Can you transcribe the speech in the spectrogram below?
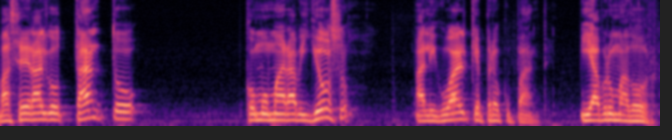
va a ser algo tanto como maravilloso, al igual que preocupante y abrumador,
